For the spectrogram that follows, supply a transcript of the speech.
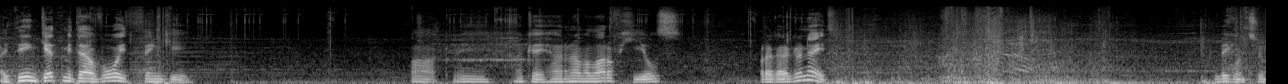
I didn't get me the avoid thingy. Fuck me. Okay, I don't have a lot of heals. But I got a grenade. Big one too.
